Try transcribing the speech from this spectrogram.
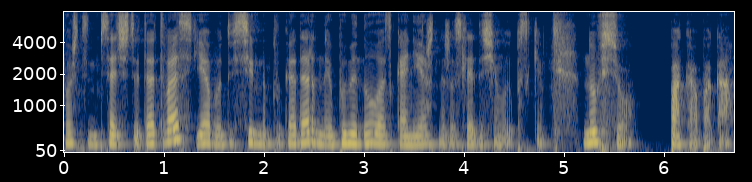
можете написать, что это от вас, я буду сильно благодарна и упомяну вас, конечно же, в следующем выпуске. Ну все, пока-пока.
